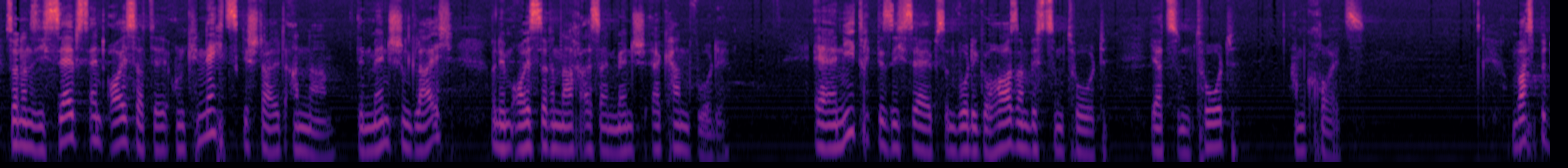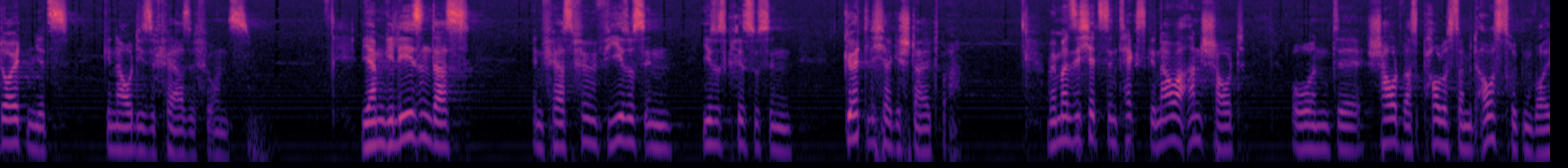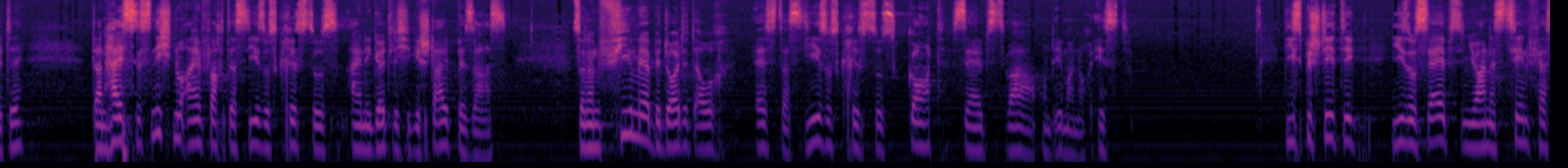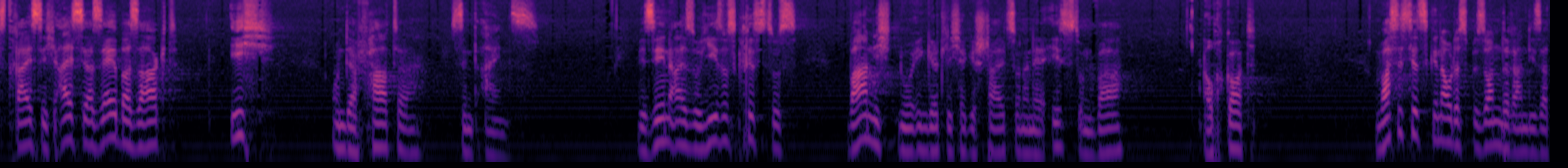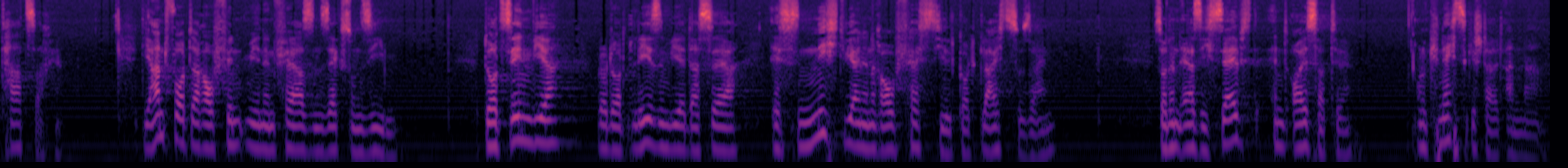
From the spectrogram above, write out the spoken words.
sondern sich selbst entäußerte und Knechtsgestalt annahm, den Menschen gleich und im Äußeren nach als ein Mensch erkannt wurde. Er erniedrigte sich selbst und wurde gehorsam bis zum Tod, ja zum Tod am Kreuz. Und was bedeuten jetzt genau diese Verse für uns? Wir haben gelesen, dass in Vers 5 Jesus, in, Jesus Christus in göttlicher Gestalt war. Und wenn man sich jetzt den Text genauer anschaut und äh, schaut, was Paulus damit ausdrücken wollte, dann heißt es nicht nur einfach, dass Jesus Christus eine göttliche Gestalt besaß, sondern vielmehr bedeutet auch es, dass Jesus Christus Gott selbst war und immer noch ist. Dies bestätigt Jesus selbst in Johannes 10, Vers 30, als er selber sagt, ich und der Vater sind eins. Wir sehen also, Jesus Christus war nicht nur in göttlicher Gestalt, sondern er ist und war auch Gott. Und was ist jetzt genau das Besondere an dieser Tatsache? Die Antwort darauf finden wir in den Versen 6 und 7. Dort sehen wir oder dort lesen wir, dass er es nicht wie einen Raub festhielt, Gott gleich zu sein, sondern er sich selbst entäußerte und Knechtsgestalt annahm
